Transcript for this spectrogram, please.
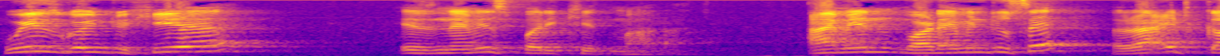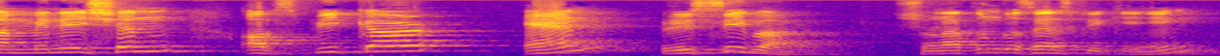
who is going to hear, his name is Parikshit Maharaj. I mean, what I mean to say, right combination of speaker and receiver. Sanatana Goswami speaking,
